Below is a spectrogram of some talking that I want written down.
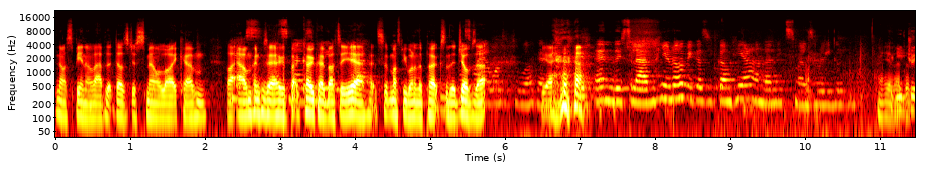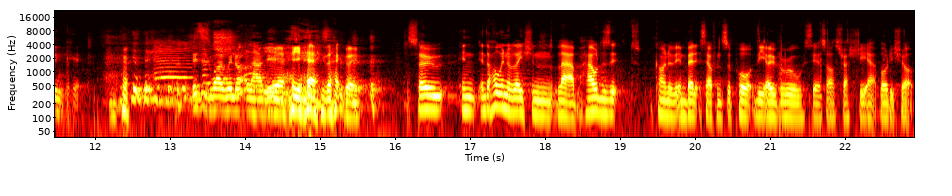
nice to be in a lab that does just smell like um, like Yes, almond, uh, cocoa really butter. Yeah, yeah. It's, it must be one of the perks of the That's jobs. why That I wanted to work at yeah, and this lab, you know, because you come here and then it smells really good. yeah, Can you does- drink it? Uh, This is why we're not sure. allowed Yeah, in. yeah, exactly. So, in, in the whole innovation lab, how does it kind of embed itself and support the overall CSR strategy at Body Shop?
